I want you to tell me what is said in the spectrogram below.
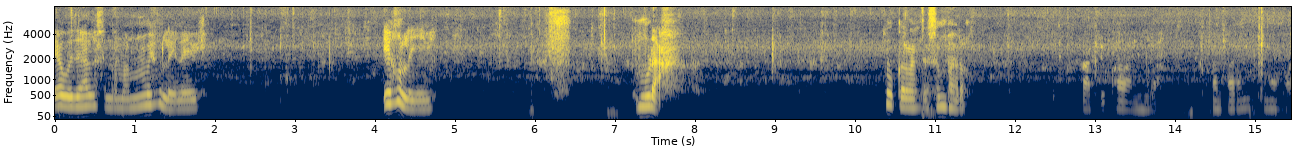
એવું જ હાલે છે ને મારા મમ્મી શું લઈને આવી? એ શું લઈ આવી? મૂળા. શું કરવાનું છે, સંભારો? કાચું ખાવાનું મળે સંસારો ન પડે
